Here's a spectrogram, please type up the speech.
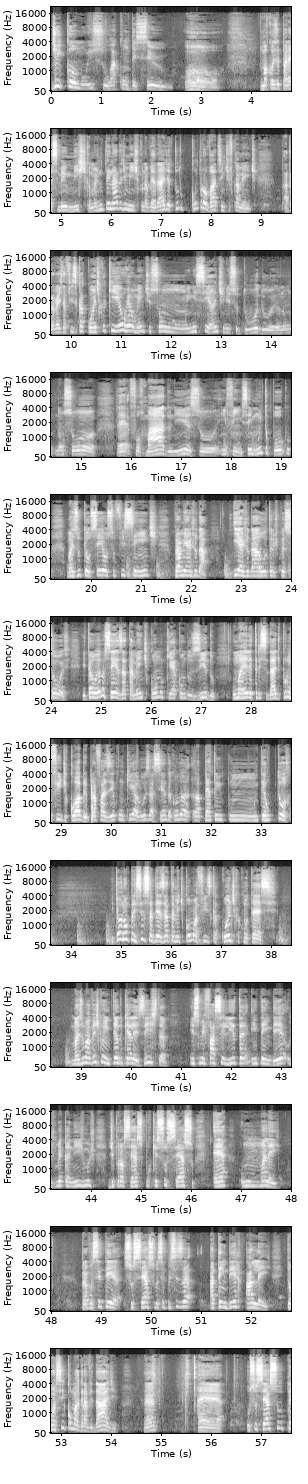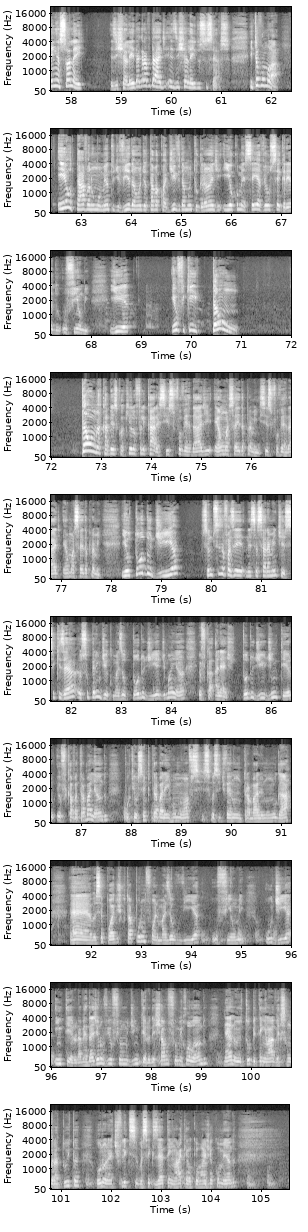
de como isso aconteceu. Oh! uma coisa parece meio mística, mas não tem nada de místico, na verdade, é tudo comprovado cientificamente. Através da física quântica, que eu realmente sou um iniciante nisso tudo, eu não, não sou é, formado nisso, enfim, sei muito pouco, mas o que eu sei é o suficiente para me ajudar e ajudar outras pessoas. Então eu não sei exatamente como que é conduzido uma eletricidade por um fio de cobre para fazer com que a luz acenda quando eu aperto um interruptor. Então eu não preciso saber exatamente como a física quântica acontece, mas uma vez que eu entendo que ela exista, isso me facilita entender os mecanismos de processo, porque sucesso é uma lei. Para você ter sucesso, você precisa atender à lei. Então, assim como a gravidade, né, é, o sucesso tem a sua lei. Existe a lei da gravidade, existe a lei do sucesso. Então vamos lá eu estava num momento de vida onde eu estava com a dívida muito grande e eu comecei a ver o segredo, o filme. E eu fiquei tão tão na cabeça com aquilo, eu falei, cara, se isso for verdade, é uma saída para mim. Se isso for verdade, é uma saída para mim. E eu todo dia você não precisa fazer necessariamente isso. Se quiser, eu super indico, mas eu todo dia de manhã, eu ficava, aliás, todo dia, o dia inteiro, eu ficava trabalhando, porque eu sempre trabalhei em home office. Se você tiver num trabalho num lugar, é, você pode escutar por um fone, mas eu via o filme o dia inteiro. Na verdade, eu não vi o filme o dia inteiro, eu deixava o filme rolando, né? No YouTube tem lá a versão gratuita, ou no Netflix, se você quiser, tem lá, que é o que eu mais recomendo.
